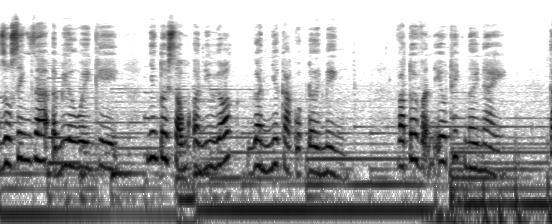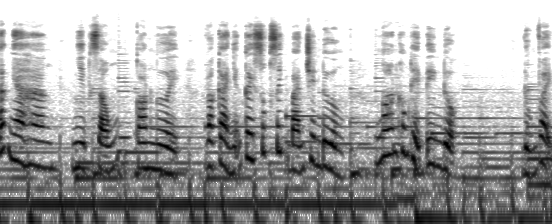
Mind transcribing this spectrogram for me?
Dù sinh ra ở Milwaukee, nhưng tôi sống ở New York gần như cả cuộc đời mình. Và tôi vẫn yêu thích nơi này. Các nhà hàng nhịp sống con người và cả những cây xúc xích bán trên đường ngon không thể tin được. Đúng vậy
